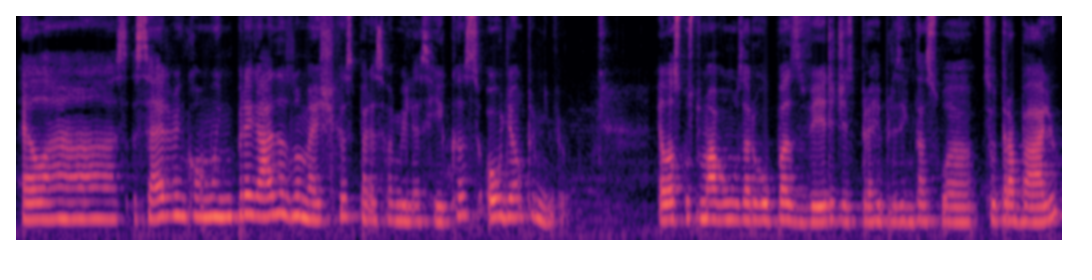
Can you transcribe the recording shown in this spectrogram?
Elas servem como empregadas domésticas para as famílias ricas ou de alto nível. Elas costumavam usar roupas verdes para representar sua, seu trabalho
